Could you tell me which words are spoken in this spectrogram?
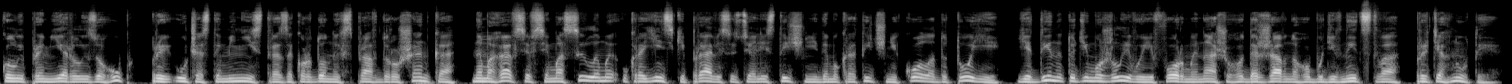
коли прем'єр Лизогуб при участі міністра закордонних справ Дорошенка намагався всіма силами українські праві соціалістичні і демократичні кола до тої, єдине тоді можливої форми нашого державного будівництва притягнути.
